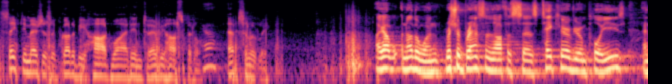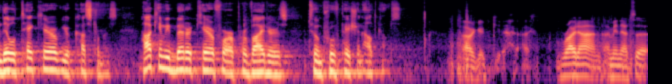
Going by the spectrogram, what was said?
The safety measures have got to be hardwired into every hospital. Yeah. Absolutely. I got another one. Richard Branson's office says, take care of your employees and they will take care of your customers. How can we better care for our providers to improve patient outcomes? Uh, g- g- uh, Right on. I mean, that's a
